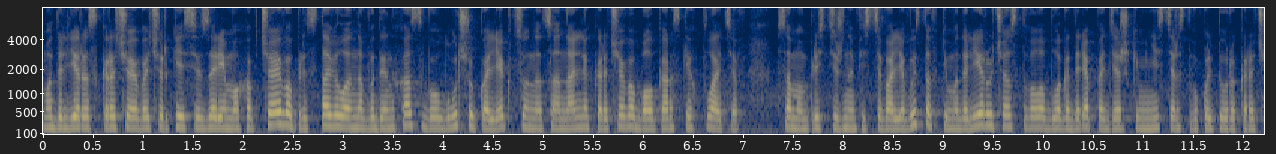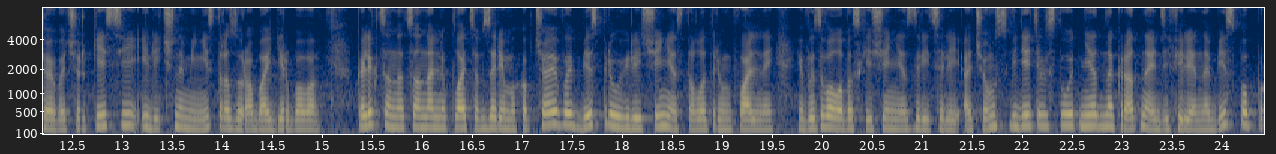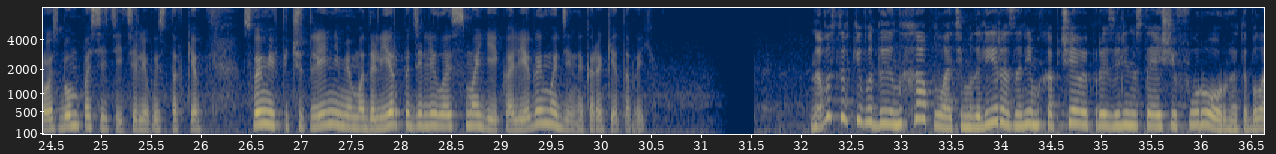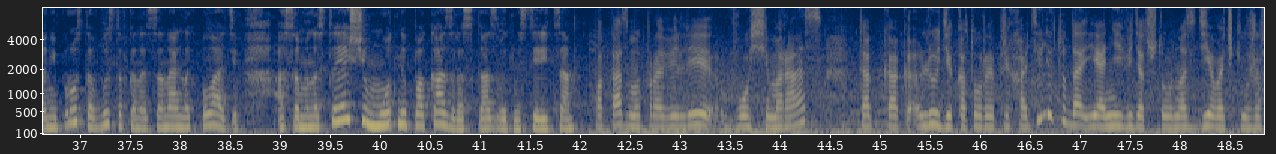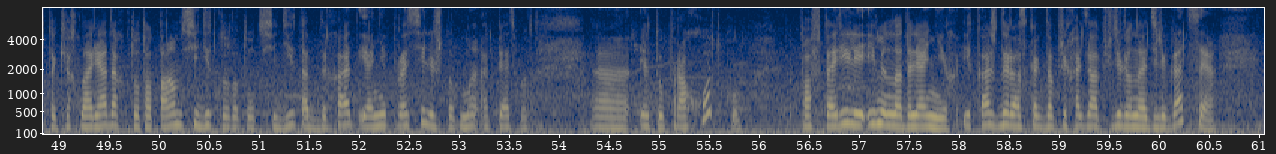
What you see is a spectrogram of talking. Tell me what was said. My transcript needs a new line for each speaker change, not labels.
Модельер из Карачаева-Черкесии Зарима Хапчаева представила на ВДНХ свою лучшую коллекцию национальных карачаево-балкарских платьев. В самом престижном фестивале выставки модельер участвовала благодаря поддержке Министерства культуры Карачаева-Черкесии и лично министра Зураба Гирбова. Коллекция национальных платьев Зарима Хапчаева без преувеличения стала триумфальной и вызвала восхищение зрителей, о чем свидетельствует неоднократное дефиле на бис по просьбам посетителей выставки. Своими впечатлениями модельер поделилась с моей коллегой Мадиной Каракетовой.
На выставке ВДНХ платье модельера Зарим Хапчаевой произвели настоящий фурор. Это была не просто выставка национальных платьев, а самый настоящий модный показ, рассказывает мастерица.
Показ мы провели 8 раз, так как люди, которые приходили туда, и они видят, что у нас девочки уже в таких нарядах, кто-то там сидит, кто-то тут сидит, отдыхает, и они просили, чтобы мы опять вот э, эту проходку повторили именно для них. И каждый раз, когда приходила определенная делегация,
